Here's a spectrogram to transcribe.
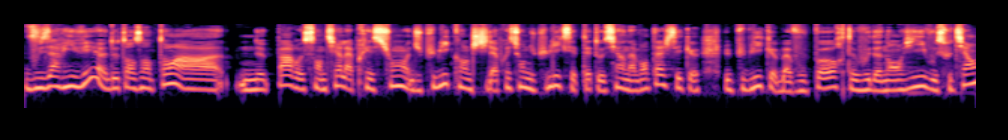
Vous arrivez euh, de temps en temps à ne pas ressentir la pression du public. Quand je dis la pression du public, c'est peut-être aussi un avantage, c'est que le public bah, vous porte, vous donne envie, vous soutient,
